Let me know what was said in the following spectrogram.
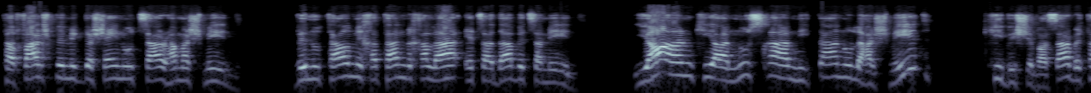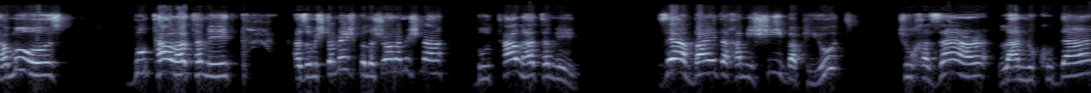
תפש במקדשנו צר המשמיד, ונוטל מחתן וכלה עצדה וצמיד. יען כי הנוסחה ניתנו להשמיד, כי בשבשר בתמוז בוטל התמיד. אז הוא משתמש בלשון המשנה, בוטל התמיד. זה הבית החמישי בפיוט, שהוא חזר לנקודה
